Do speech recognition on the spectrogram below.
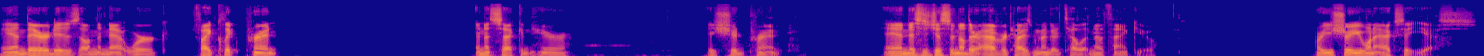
and there it is on the network. If I click print, in a second here, it should print. And this is just another advertisement. I'm going to tell it no thank you. Are you sure you want to exit? Yes.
